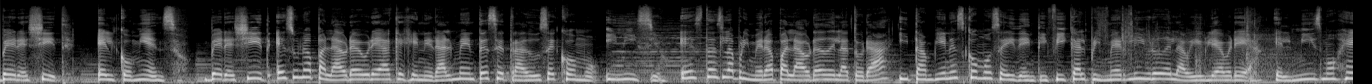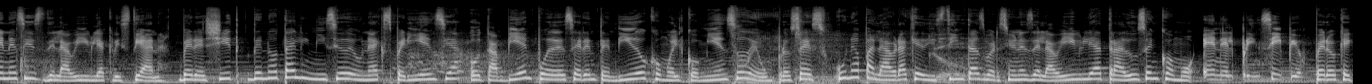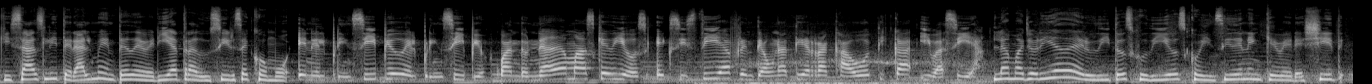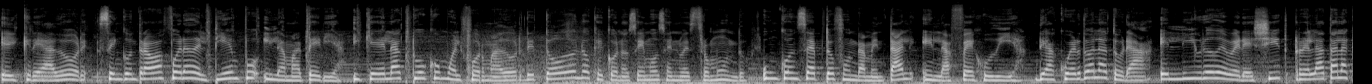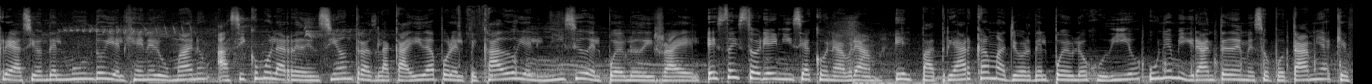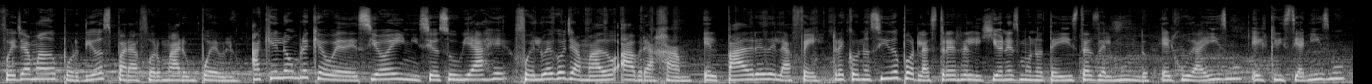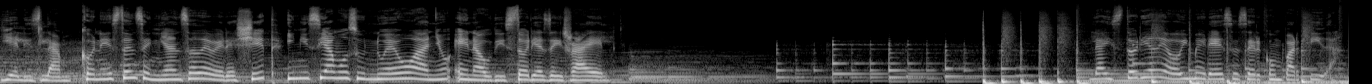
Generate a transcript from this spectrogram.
Bereshit, el comienzo. Bereshit es una palabra hebrea que generalmente se traduce como inicio. Esta es la primera palabra de la Torá y también es como se identifica el primer libro de la Biblia hebrea, el mismo Génesis de la Biblia cristiana. Bereshit denota el inicio de una experiencia o también puede ser entendido como el comienzo de un proceso, una palabra que distintas versiones de la Biblia traducen como en el principio, pero que quizás literalmente debería traducirse como en el principio del principio, cuando nada más que Dios existía frente a una tierra caótica y vacía. La mayoría de eruditos judíos en que Bereshit, el creador, se encontraba fuera del tiempo y la materia, y que él actuó como el formador de todo lo que conocemos en nuestro mundo, un concepto fundamental en la fe judía. De acuerdo a la Torá, el libro de Bereshit relata la creación del mundo y el género humano, así como la redención tras la caída por el pecado y el inicio del pueblo de Israel. Esta historia inicia con Abraham, el patriarca mayor del pueblo judío, un emigrante de Mesopotamia que fue llamado por Dios para formar un pueblo. Aquel hombre que obedeció e inició su viaje fue luego llamado Abraham, el padre de la fe, reconocido por las tres religiones monoteístas del mundo, el judaísmo, el cristianismo y el islam. Con esta enseñanza de Bereshit, iniciamos un nuevo año en Audio Historias de Israel. La historia de hoy merece ser compartida.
